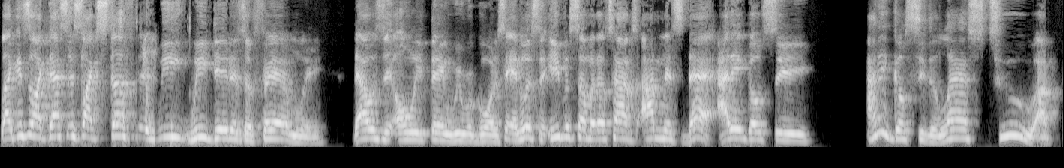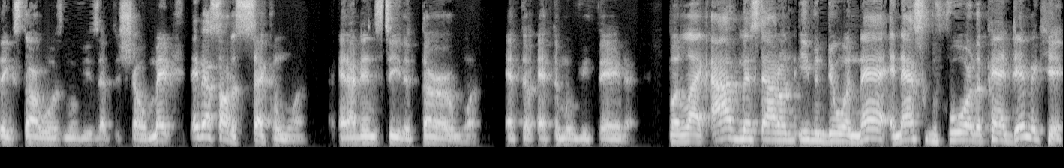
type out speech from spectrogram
Like it's like that's it's like stuff that we we did as a family. That was the only thing we were going to say. And listen, even some of those times I missed that. I didn't go see. I didn't go see the last two. I think Star Wars movies at the show. Maybe maybe I saw the second one, and I didn't see the third one at the at the movie theater. But like I've missed out on even doing that, and that's before the pandemic hit.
